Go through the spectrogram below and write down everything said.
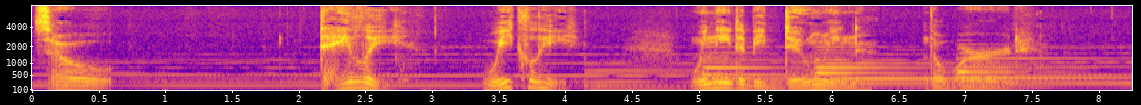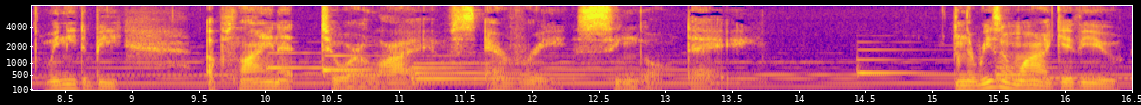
So daily, weekly, we need to be doing the word. We need to be applying it to our lives every single day. And the reason why I give you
